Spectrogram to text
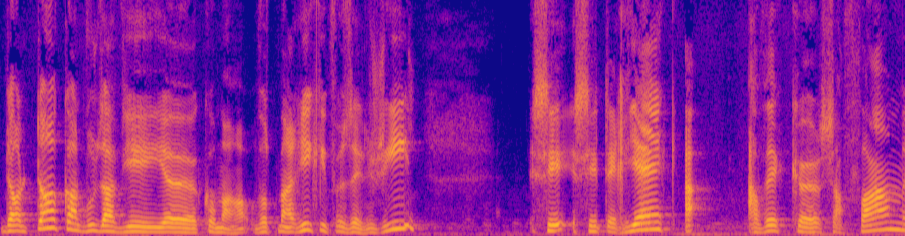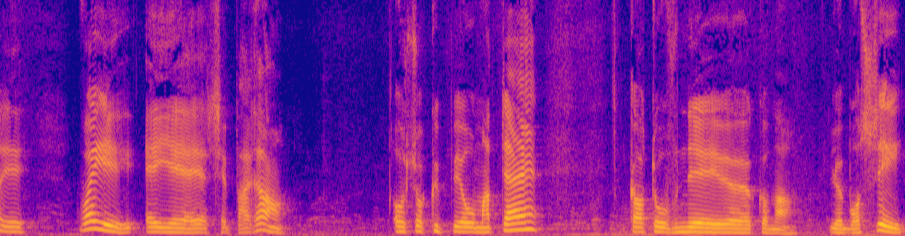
Dans le temps, quand vous aviez, euh, comment, votre mari qui faisait le c'est- c'était rien avec euh, sa femme et, voyez, et euh, ses parents. On s'occupait au matin, quand on venait, euh, comment, le bosser.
